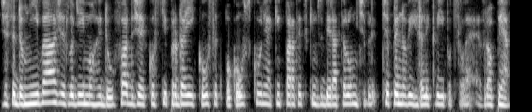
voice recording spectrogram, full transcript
že se domnívá, že zloději mohli doufat, že kosti prodají kousek po kousku nějakým paratickým sběratelům Čeplinových relikví po celé Evropě.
